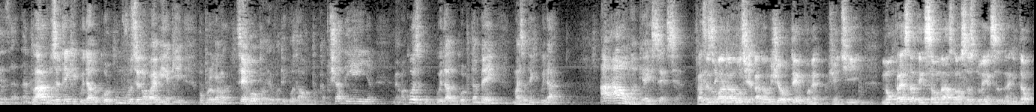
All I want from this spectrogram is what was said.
Exatamente. Claro, você tem que cuidar do corpo, como você não vai vir aqui pro programa sem roupa. Eu vou ter que botar uma roupa caprichadinha, mesma coisa, cu- cuidar do corpo também, mas eu tenho que cuidar a alma, que é a essência. Fazendo Essa uma é analogia, analogia ao tempo, né? A gente não presta atenção nas nossas doenças, né? Então,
